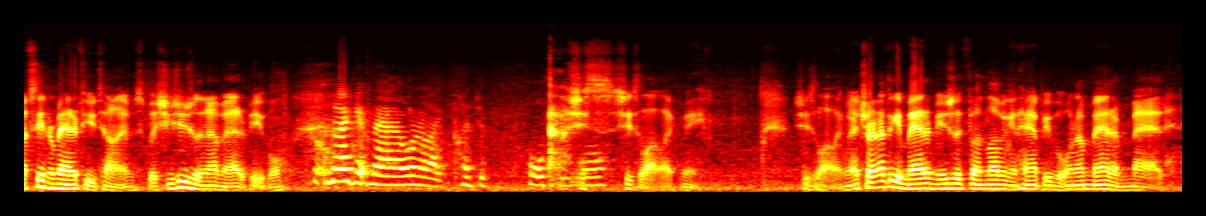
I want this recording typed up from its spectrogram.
I've seen her mad a few times, but she's usually not mad at people. But when I get mad, I want to like punch a hole through ah, the wall. She's she's a lot like me. She's a lot like me. I try not to get mad. I'm usually fun loving and happy, but when I'm mad, I'm mad,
